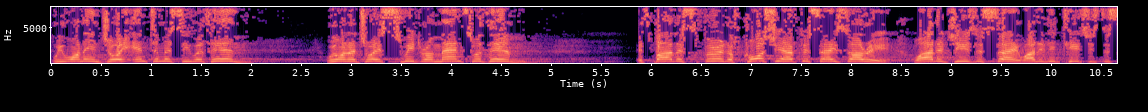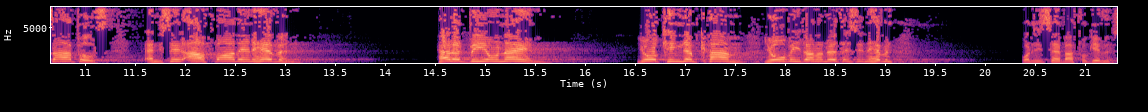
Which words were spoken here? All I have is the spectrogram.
We want to enjoy intimacy with Him. We want to enjoy sweet romance with Him. It's by the Spirit. Of course, you have to say sorry. Why did Jesus say? Why did He teach His disciples? And he said, Our Father in heaven, hallowed be your name. Your kingdom come. Your will be done on earth as in heaven. What did he say about forgiveness?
